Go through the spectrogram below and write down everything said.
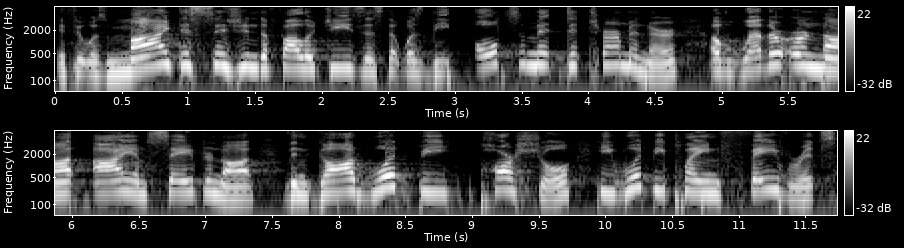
if it was my decision to follow Jesus that was the ultimate determiner of whether or not I am saved or not, then God would be partial. He would be playing favorites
